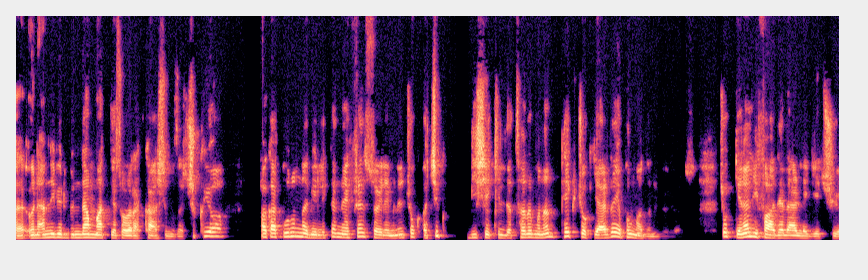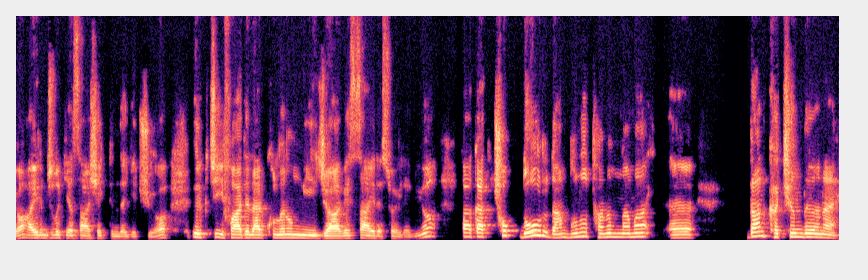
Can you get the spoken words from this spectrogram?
e, önemli bir gündem maddesi olarak karşımıza çıkıyor. Fakat bununla birlikte nefret söyleminin çok açık bir şekilde tanımının pek çok yerde yapılmadığını görüyoruz. Çok genel ifadelerle geçiyor, ayrımcılık yasağı şeklinde geçiyor, ırkçı ifadeler kullanılmayacağı vesaire söyleniyor. Fakat çok doğrudan bunu tanımlama e, dan kaçındığını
